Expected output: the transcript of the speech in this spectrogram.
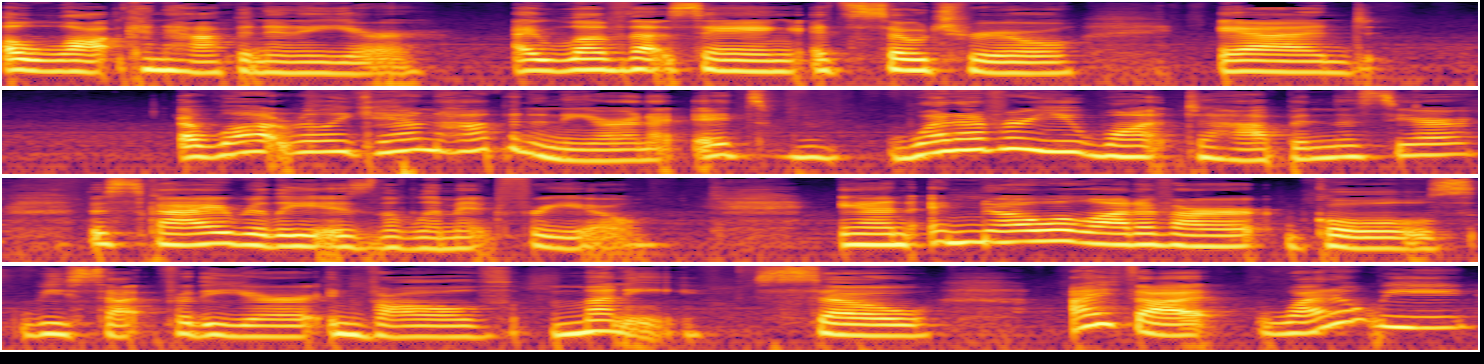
a lot can happen in a year. I love that saying. It's so true. And a lot really can happen in a year. And it's whatever you want to happen this year, the sky really is the limit for you. And I know a lot of our goals we set for the year involve money. So I thought, why don't we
